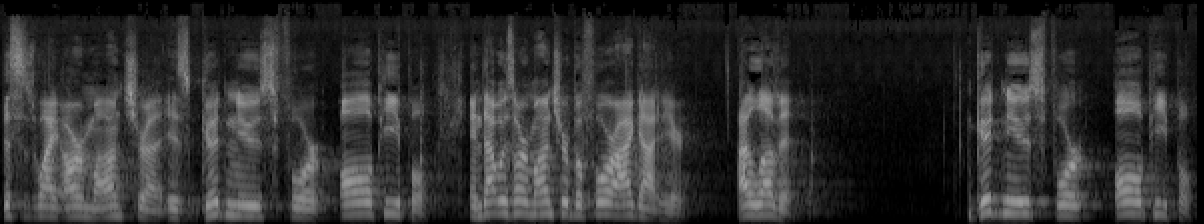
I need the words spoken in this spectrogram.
this is why our mantra is good news for all people. And that was our mantra before I got here. I love it. Good news for all people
